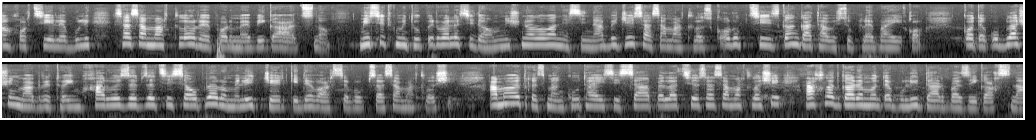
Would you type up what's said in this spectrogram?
განხორციელებული სასამართლო რეფორმები გააცნო. მისი თქმით, უპირველესი და უმნიშვნელოვანესი ნაბიჯი სასამართლოს კორუფციისგან გათავისუფლება იყო. კოტე კუბლაშვილმა აგრეთვე იმ ხარვეზებზეც ისაუბრა, რომელიც ჯერ კიდევ არსებობს სასამართლოში. ამავე დღეს მან ქუთაისის სააპელაციო სასამართლოში ახლად გარემონტებული დარბაზი გახსნა,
